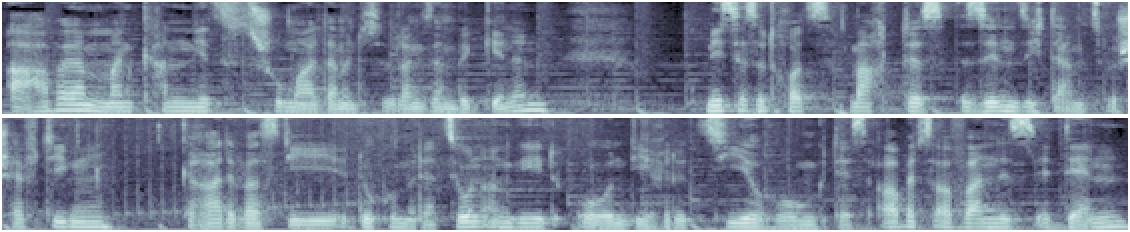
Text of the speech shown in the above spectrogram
Aber man kann jetzt schon mal damit so langsam beginnen Nichtsdestotrotz macht es Sinn, sich damit zu beschäftigen, gerade was die Dokumentation angeht und die Reduzierung des Arbeitsaufwandes, denn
